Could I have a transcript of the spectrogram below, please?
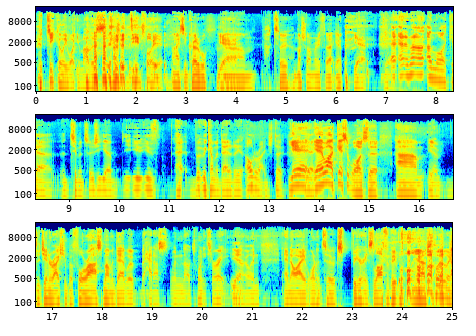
particularly what your mother's did for you. oh, it's incredible. Yeah. Um, fuck, two. I'm not sure I'm ready for that yet. Yeah, yeah, And, and uh, unlike uh, Tim and Susie, uh, you, you've ha- become a dad at an older age too. yeah, yeah. Well, I guess it was the um, you know the generation before us. Mum and dad were had us when they were 23. You Yeah. know, and and I wanted to experience life a bit more. Yeah, absolutely.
